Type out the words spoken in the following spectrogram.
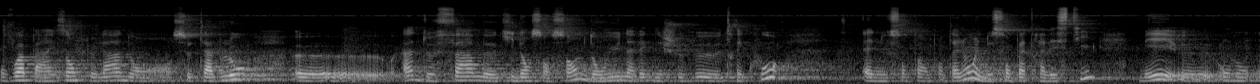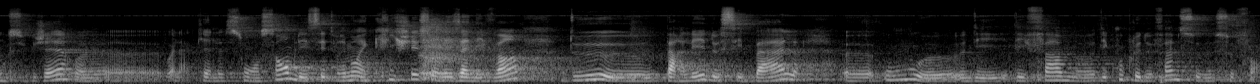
On voit par exemple là dans ce tableau euh, deux femmes qui dansent ensemble, dont une avec des cheveux très courts. Elles ne sont pas en pantalon, elles ne sont pas travesties, mais euh, on, suggère euh, voilà, qu'elles sont ensemble et c'est vraiment un cliché sur les années 20 de parler de ces balles où des, femmes, des couples de femmes se, se forment.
